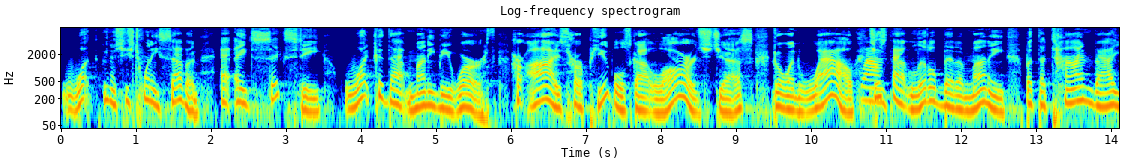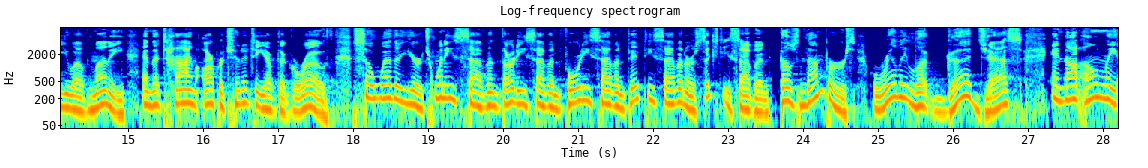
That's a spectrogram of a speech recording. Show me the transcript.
what, you know, she's 27. At age 60, what could that money be worth? Her eyes, her pupils got large, Jess, going, wow, wow, just that little bit of money, but the time value of money and the time opportunity of the growth. So whether you're 27, 37, 47, 57, or 67, those numbers really look good, Jess. And not only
